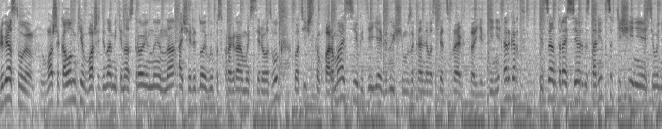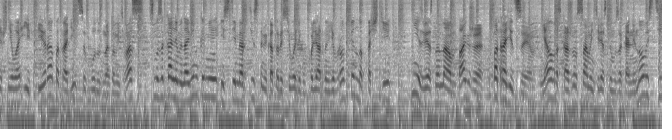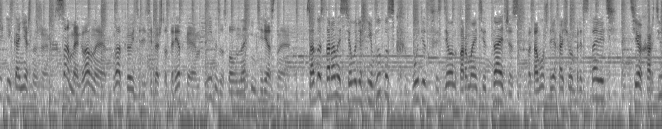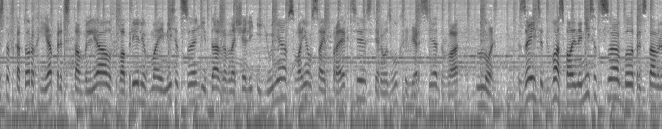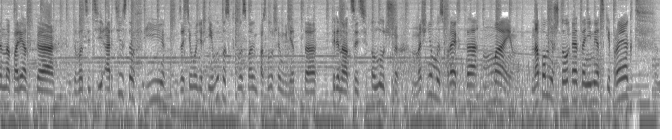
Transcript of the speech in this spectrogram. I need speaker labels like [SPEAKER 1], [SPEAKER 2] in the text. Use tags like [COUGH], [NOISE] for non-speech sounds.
[SPEAKER 1] Приветствую! Ваши колонки, ваши динамики настроены на очередной выпуск программы «Стереозвук» в классическом формате, где я, ведущий музыкального спецпроекта Евгений Эргард, из центра северной столицы в течение сегодняшнего эфира по традиции буду знакомить вас с музыкальными новинками и с теми артистами, которые сегодня популярны в Европе, но почти неизвестны нам. Также, по традиции, я вам расскажу самые интересные музыкальные новости и, конечно же, самое главное, вы откроете для себя что-то редкое и, безусловно, интересное. С одной стороны, сегодняшний выпуск будет сделан в формате дайджест, потому что я хочу вам представить тех артистов, которых я представлял в апреле, в мае месяце и даже в начале июня в своем сайт-проекте «Стереозвук версия 2.0». За эти два с половиной месяца было представлено порядка 20 артистов, и за сегодняшний выпуск мы с вами послушаем где-то 13 лучших. Начнем мы с проекта Mine. Напомню, что это немецкий проект,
